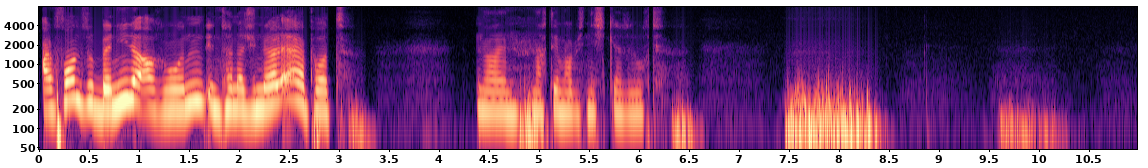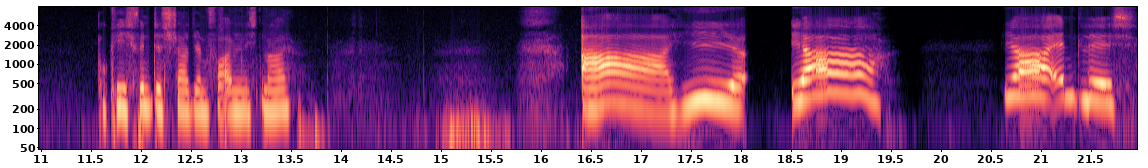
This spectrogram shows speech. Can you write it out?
Alfonso Benina Aron International Airport. Nein, nach dem habe ich nicht gesucht. Okay, ich finde das Stadion vor allem nicht mal. Ah, hier. Ja. Ja, endlich.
